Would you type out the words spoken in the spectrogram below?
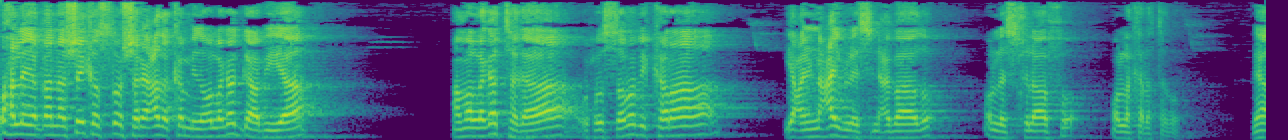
waxaa la yaqaannaa shay kastoo shareecada ka mida oo laga gaabiyaa ama laga tagaa wuxuu sababi karaa yacni nacayb la ysnecbaado oo la iskhilaafo oo la kala tago. Ya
